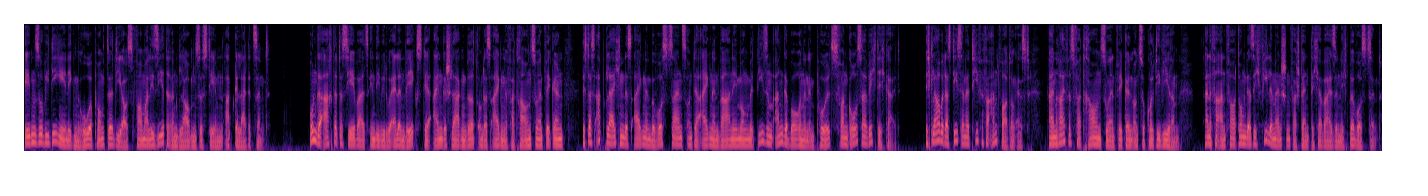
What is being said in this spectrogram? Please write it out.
ebenso wie diejenigen Ruhepunkte, die aus formalisierteren Glaubenssystemen abgeleitet sind. Ungeachtet des jeweils individuellen Wegs, der eingeschlagen wird, um das eigene Vertrauen zu entwickeln, ist das Abgleichen des eigenen Bewusstseins und der eigenen Wahrnehmung mit diesem angeborenen Impuls von großer Wichtigkeit. Ich glaube, dass dies eine tiefe Verantwortung ist, ein reifes Vertrauen zu entwickeln und zu kultivieren, eine Verantwortung, der sich viele Menschen verständlicherweise nicht bewusst sind.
